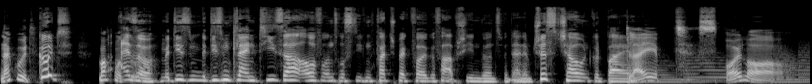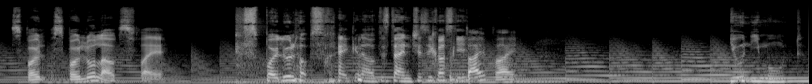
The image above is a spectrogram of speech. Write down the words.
Na gut, Gut. machen wir Also, mit diesem, mit diesem kleinen Teaser auf unsere Steven Quatschberg-Folge verabschieden wir uns mit einem Tschüss, Ciao und Goodbye. Bleibt Spoiler. Spoil Spoilerlaubsfrei. Spoilurlaubsfrei, genau. Bis dahin. Tschüssikowski. Bye, bye. Junimond.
